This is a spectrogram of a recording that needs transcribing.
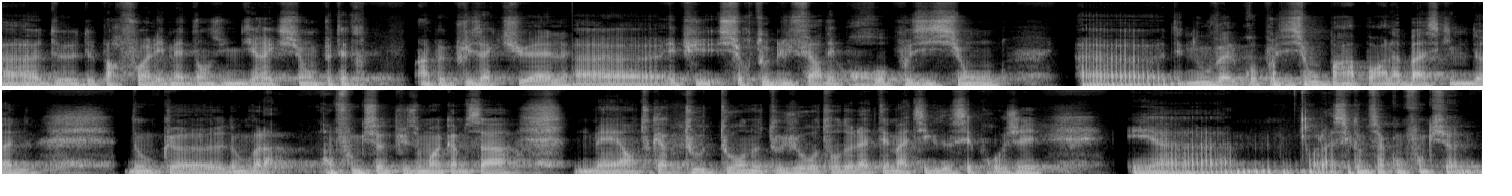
euh, de, de parfois les mettre dans une direction peut-être un peu plus actuelle, euh, et puis surtout de lui faire des propositions euh, des nouvelles propositions par rapport à la base qu'il me donne. Donc, euh, donc voilà, on fonctionne plus ou moins comme ça, mais en tout cas tout tourne toujours autour de la thématique de ces projets et euh, voilà, c'est comme ça qu'on fonctionne.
